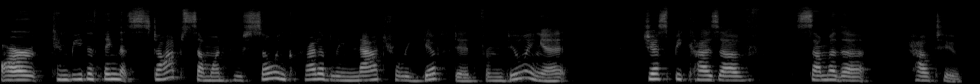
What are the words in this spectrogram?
are can be the thing that stops someone who's so incredibly naturally gifted from doing it just because of some of the how to.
